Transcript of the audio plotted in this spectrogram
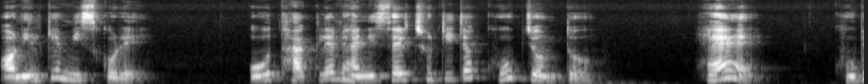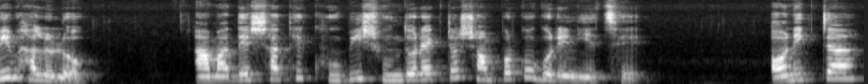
অনিলকে মিস করে। ও থাকলে ভ্যানিসের ছুটিটা খুব জমত। হ্যাঁ খুবই ভালো লোক। আমাদের সাথে খুবই সুন্দর একটা সম্পর্ক গড়ে নিয়েছে। অনেকটা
